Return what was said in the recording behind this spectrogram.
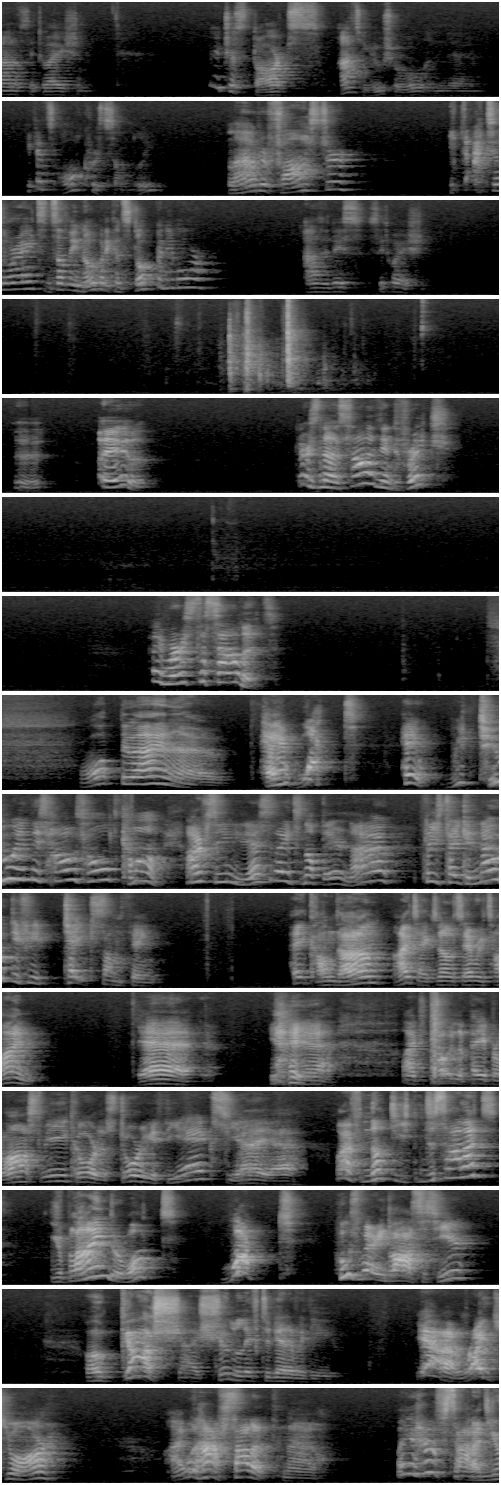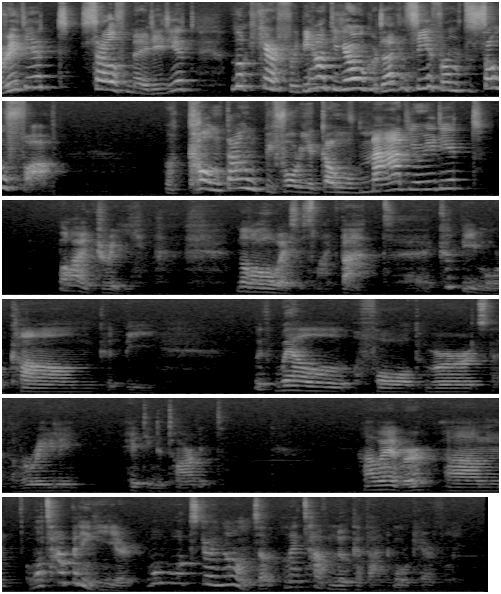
kind of situation. It just starts as usual and uh, it gets awkward suddenly. Louder, faster, it accelerates and suddenly nobody can stop anymore. As in this situation. Uh. There's no salad in the fridge. Hey, where's the salad? What do I know? Hey, what? Hey, we're two in this household? Come on, I've seen it yesterday, it's not there now. Please take a note if you take something. Hey, calm down. I take notes every time. Yeah, yeah, yeah. Like the toilet paper last week or the story with the eggs. Yeah, yeah. I've not eaten the salad. You're blind or what? What? Who's wearing glasses here? Oh gosh, I shouldn't live together with you. Yeah, right you are. I will have salad now. Well, you have salad, you idiot. Self-made idiot. Look carefully behind the yogurt. I can see it from the sofa. Well, calm down before you go mad, you idiot. Well, I agree. Not always it's like that. Uh, it could be more calm, could be with well words that are really hitting the target. However, um, what's happening here? what's going on? So let's have a look at that.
